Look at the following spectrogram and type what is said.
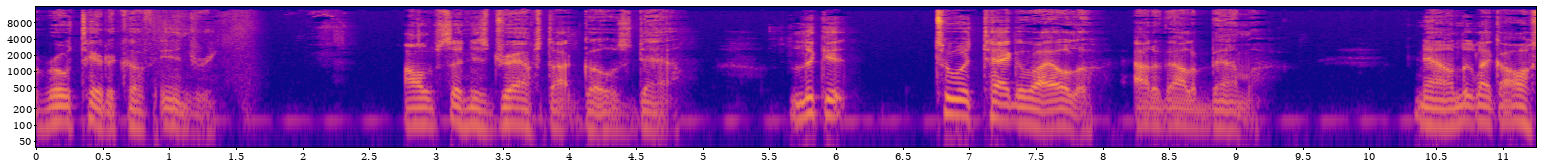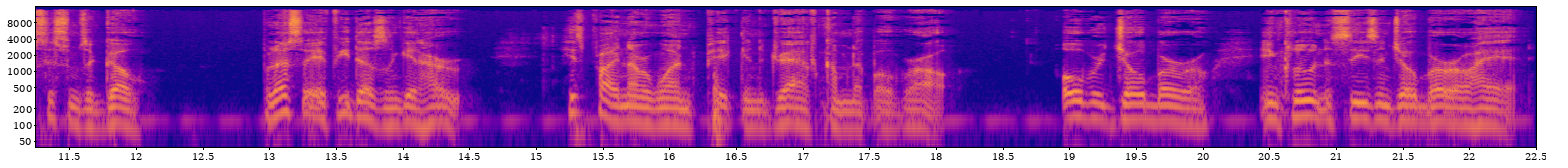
a rotator cuff injury. All of a sudden, his draft stock goes down. Look at Tua Tagovailoa out of Alabama. Now, look like all systems are go. But let's say if he doesn't get hurt, he's probably number one pick in the draft coming up overall. Over Joe Burrow, including the season Joe Burrow had.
